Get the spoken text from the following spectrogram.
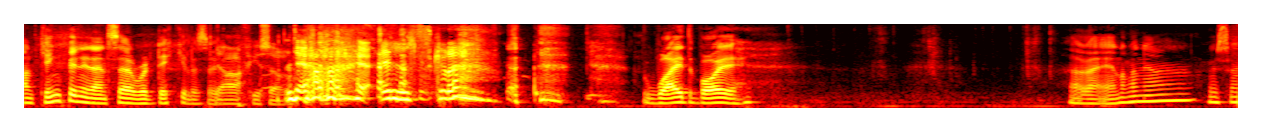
Han Kingpin i den ser ridiculous ut. Ja, fy søren. Ja, jeg elsker det. Wide boy. Her er eneren, ja. Skal vi se.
